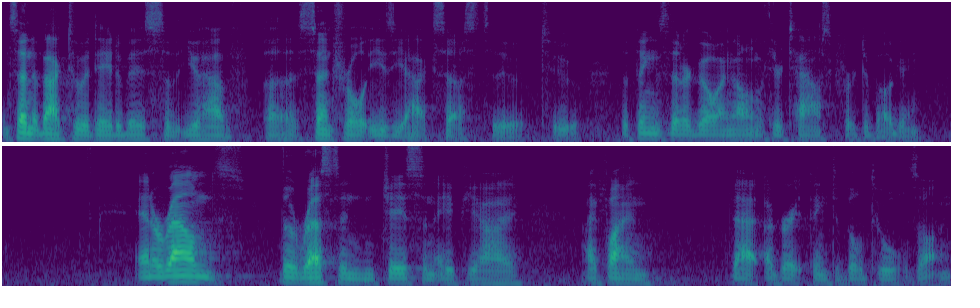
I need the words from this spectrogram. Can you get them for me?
and send it back to a database so that you have uh, central, easy access to, to the things that are going on with your task for debugging. And around the REST and JSON API, I find that a great thing to build tools on.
